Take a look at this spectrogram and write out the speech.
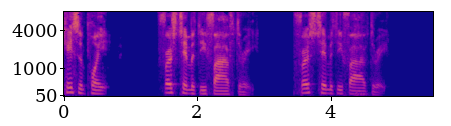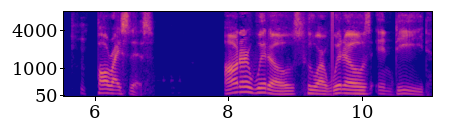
Case in point, 1 Timothy 5 3. 1 Timothy 5 3. Paul writes this Honor widows who are widows indeed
